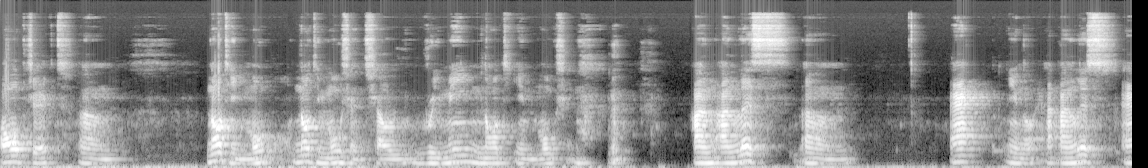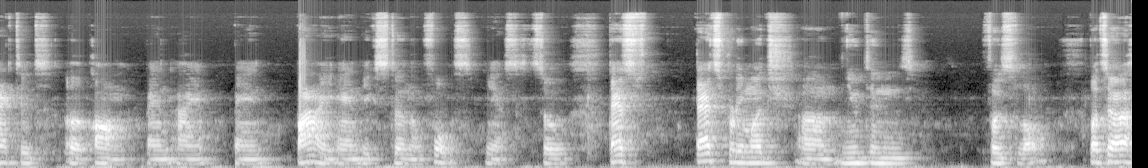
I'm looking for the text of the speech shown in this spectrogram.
object um, not in mo not in motion shall remain not in motion, Un unless um, act you know unless acted upon by, by an external force. Yes, so that's that's pretty much um, Newton's first law. But uh,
